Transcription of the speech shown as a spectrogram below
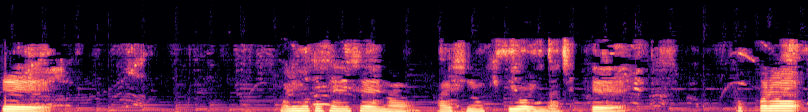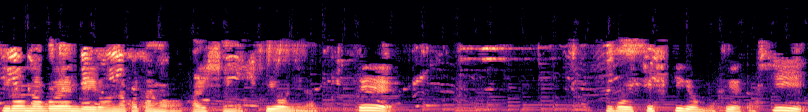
て、森本先生の配信を聞くようになって、そこからいろんなご縁でいろんな方の配信を聞くようになって、すごい知識量も増えたし、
